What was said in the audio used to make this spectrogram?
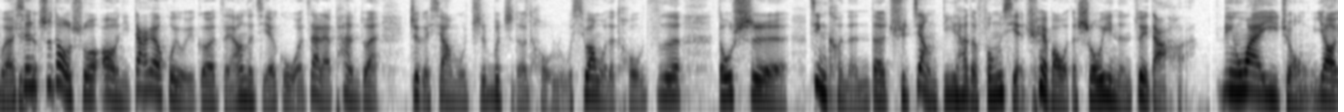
我要先知道说哦，你大概会有一个怎样的结果，我再来判断这个项目值不值得投入。希望我的投资都是尽可能的去降低它的风险，确保我的收益能最大化。另外一种要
